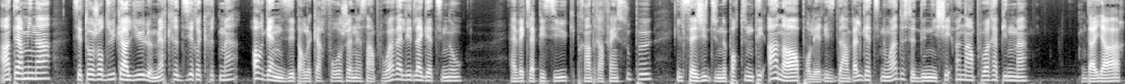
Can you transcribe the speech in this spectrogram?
En terminant, c'est aujourd'hui qu'a lieu le mercredi recrutement organisé par le Carrefour Jeunesse Emploi Vallée de la Gatineau. Avec la PCU qui prendra fin sous peu, il s'agit d'une opportunité en or pour les résidents valgatinois de se dénicher un emploi rapidement. D'ailleurs,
